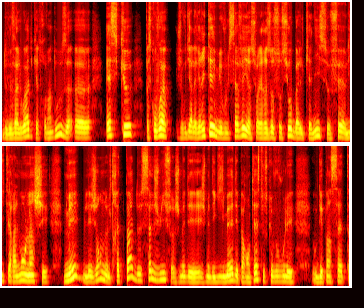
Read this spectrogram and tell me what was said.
de Levallois du 92. Euh, est-ce que parce qu'on voit, je vais vous dire la vérité, mais vous le savez, hein, sur les réseaux sociaux, Balkany se fait euh, littéralement lyncher. Mais les gens ne le traitent pas de sale juif. Je mets des, je mets des guillemets, des parenthèses, tout ce que vous voulez, ou des pincettes.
